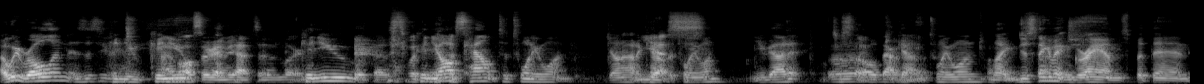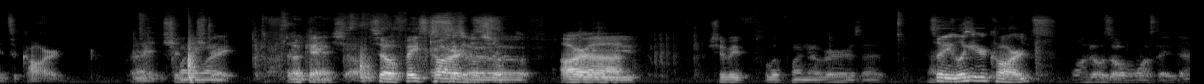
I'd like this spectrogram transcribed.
Are we rolling? Is this? even? Can you? Can I'm you? also gonna have to learn. Can you? what that is, what Can y'all count to 21? Y'all know how to count Yes. to 21? You got it. Just Uh, like oh, back Count to 21. Like just think of it in grams, but then it's a card, and it should be straight. So Okay. So face cards So, are. are Uh, we- should we flip one over? Or is that? so you look at your cards. One goes over, one stays down.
